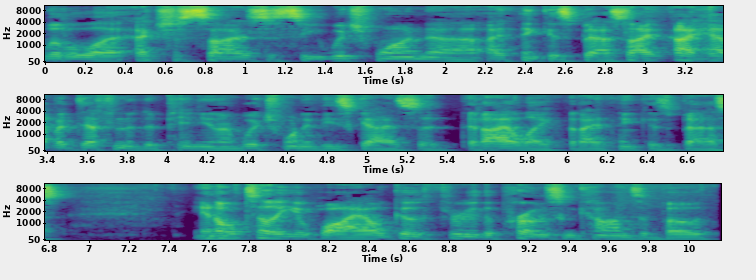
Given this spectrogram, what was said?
little uh, exercise to see which one uh, I think is best. I, I, have a definite opinion on which one of these guys that, that I like, that I think is best and I'll tell you why. I'll go through the pros and cons of both,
